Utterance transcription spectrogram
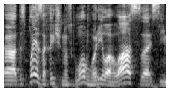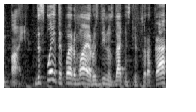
е, дисплей захищено склом Gorilla Glass 7i. Дисплей тепер має роздільну здатність 1,5К,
